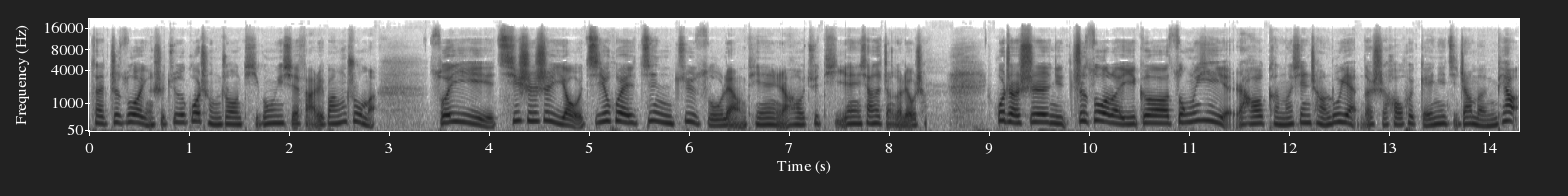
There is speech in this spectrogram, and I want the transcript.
在制作影视剧的过程中提供一些法律帮助嘛，所以其实是有机会进剧组两天，然后去体验一下它整个流程，或者是你制作了一个综艺，然后可能现场路演的时候会给你几张门票。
